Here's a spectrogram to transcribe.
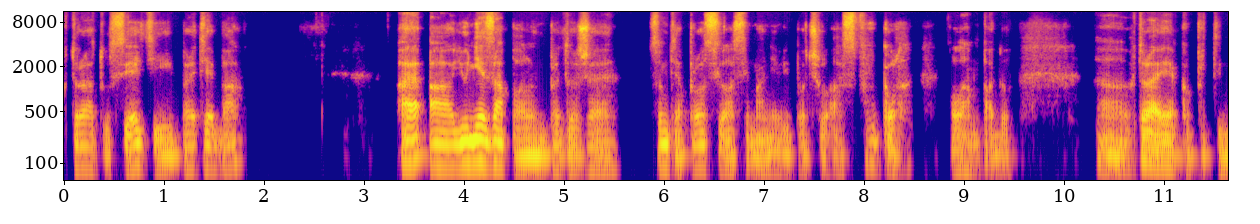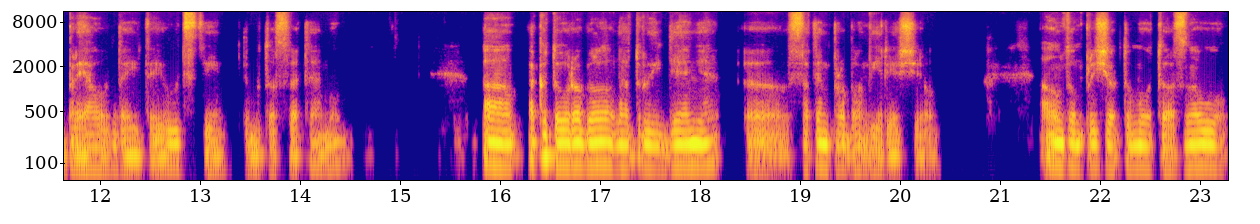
ktorá tu svietí pre teba a, a ju nezapalím, pretože som ťa prosil, asi ma nevypočul a sfúkol lampadu, ktorá je ako tým prejavom tej, tej úcty tomuto svetému. A ako to urobil na druhý deň, e, sa ten problém vyriešil. A on tom prišiel k tomuto znovu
